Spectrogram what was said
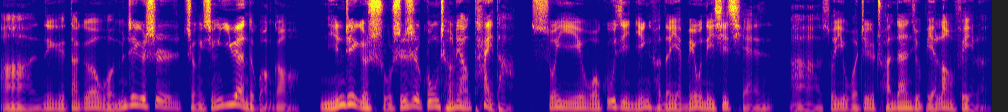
啊，那个大哥，我们这个是整形医院的广告，您这个属实是工程量太大。”所以我估计您可能也没有那些钱啊，所以我这个传单就别浪费了，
